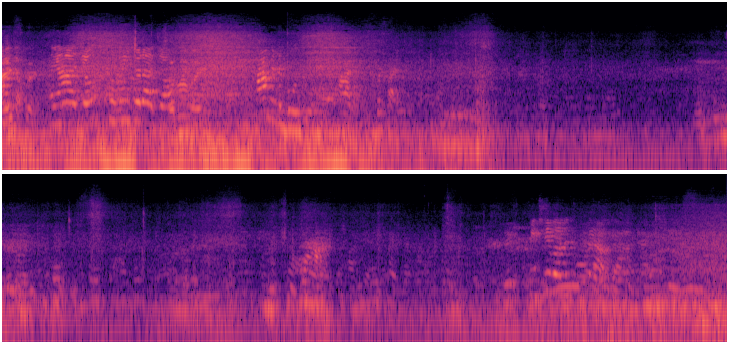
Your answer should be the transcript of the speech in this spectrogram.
चलो आ जाओ यहाँ आ जाओ थोड़ा इधर आ जाओ हाँ मैंने बोल दिया हाँ बस आ जाओ पीछे वाले से आ गया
